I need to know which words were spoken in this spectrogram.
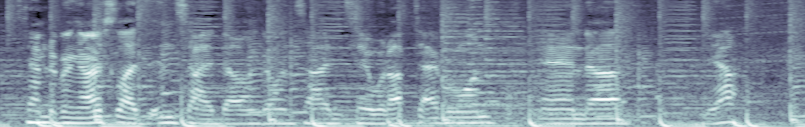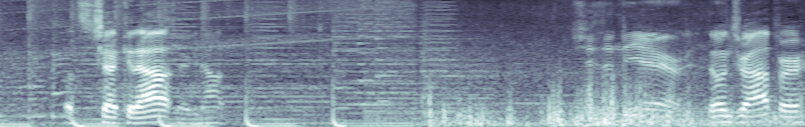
It's time to bring our slides inside though and go inside and say what up to everyone. And uh, yeah, Let's check it out. check it out. She's in the air. Don't drop her.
